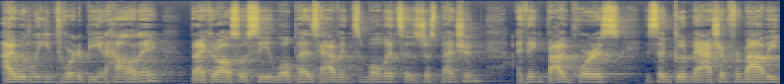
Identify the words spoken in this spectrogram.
I would lean toward it being Holiday, but I could also see Lopez having some moments, as just mentioned. I think Bobby Portis is a good matchup for Bobby.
